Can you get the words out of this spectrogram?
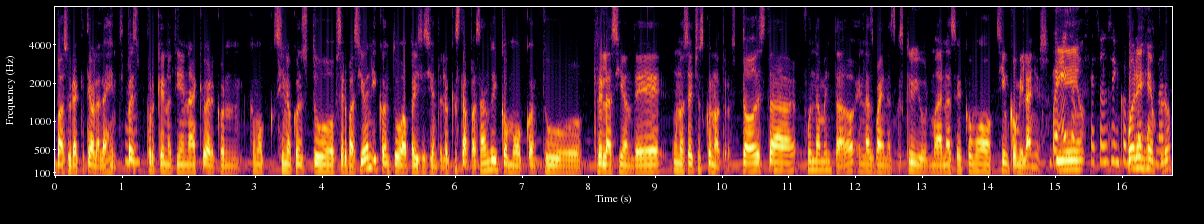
basura que te habla la gente. Pues porque no tiene nada que ver con, como, sino con tu observación y con tu apreciación de lo que está pasando y como con tu su relación de unos hechos con otros. Todo está fundamentado en las vainas que escribió un man hace como 5000 años. Bueno, son cinco por mil años ejemplo,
